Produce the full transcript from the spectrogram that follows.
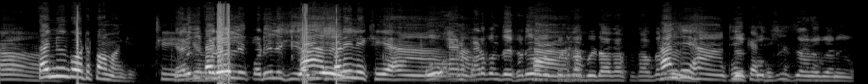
ਹਾਂ। ਤੈਨੂੰ ਵੋਟ ਪਾਵਾਂਗੇ। ਠੀਕ ਜਿਹੜੀ ਹੈ ਪੜ੍ਹੀ ਲਿ- ਪੜ੍ਹੀ ਲਿਖੀ ਹੈ ਹਾਂ ਜੀ ਪੜ੍ਹੀ ਲਿਖੀ ਹੈ ਉਹ ਹਾਂ ਅਨਪੜ੍ਹ ਬੰਦੇ ਖੜੇ ਹੋ ਕੇ ਪਿੰਡ ਦਾ ਬੇੜਾ ਕਰਕੇ ਕਰ ਦੇਣਗੇ ਹਾਂਜੀ, ਹਾਂ, ਠੀਕ ਹੈ, ਦੇਖੋ ਠੀਕ ਤੁਸੀਂ ਸਿਆਣੇ ਬਿਆਣੇ ਹੋ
